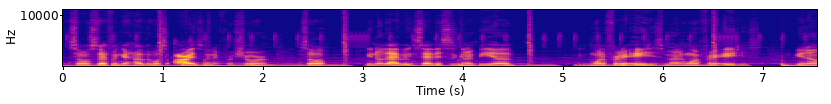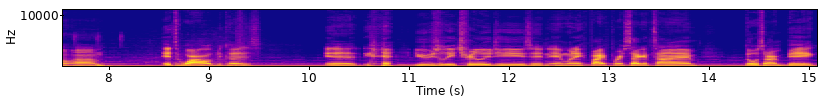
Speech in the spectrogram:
So it's definitely gonna have the most eyes on it for sure. So you know, that being said, this is gonna be a one for the ages, man. One for the ages. You know, um, it's wild because it, usually trilogies and, and when they fight for a second time, those aren't big,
